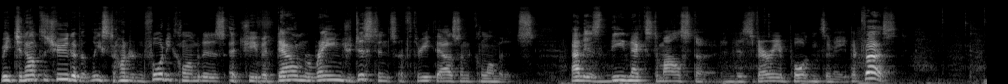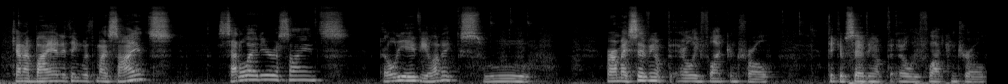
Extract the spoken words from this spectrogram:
Reach an altitude of at least 140 kilometers. Achieve a downrange distance of 3,000 kilometers. That is the next milestone, and it is very important to me. But first, can I buy anything with my science? Satellite era science? Early avionics? Ooh. Or am I saving up for early flight control? I think I'm saving up for early flight control.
